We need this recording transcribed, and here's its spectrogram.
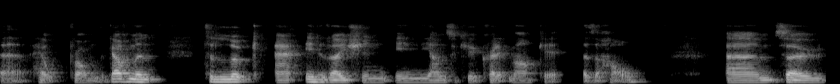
uh, help from the government to look at innovation in the unsecured credit market as a whole. Um, so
